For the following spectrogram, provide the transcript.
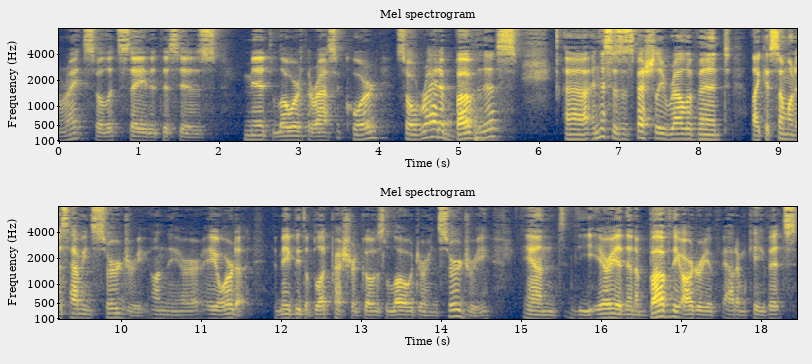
All right, so let's say that this is mid-lower thoracic cord. So right above this, uh, and this is especially relevant like if someone is having surgery on their aorta. Maybe the blood pressure goes low during surgery, and the area then above the artery of Adamkiewicz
